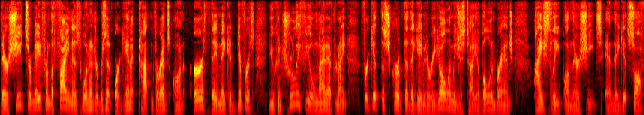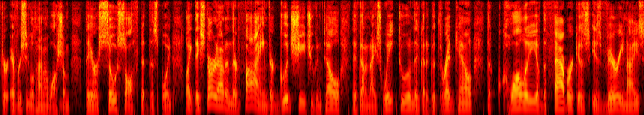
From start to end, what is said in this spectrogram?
Their sheets are made from the finest 100% organic cotton threads on earth. They make a difference. You can truly feel night after night. Forget the script that they gave me to read. Y'all, let me just tell you, Boll & Branch, I sleep on their sheets and they get softer every single time I wash them. They are so soft at this point. Like they start out and they're fine. They're good sheets. You can tell they've got a nice weight to them. They've got a good thread count. The quality of the fabric is is very nice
